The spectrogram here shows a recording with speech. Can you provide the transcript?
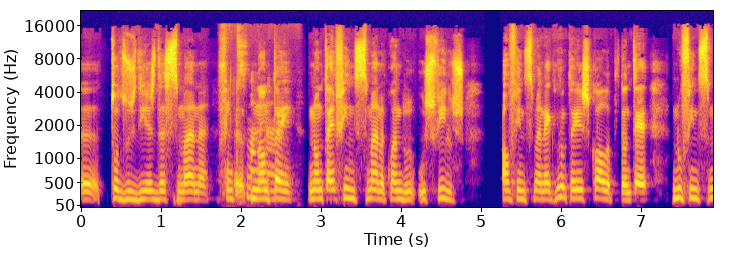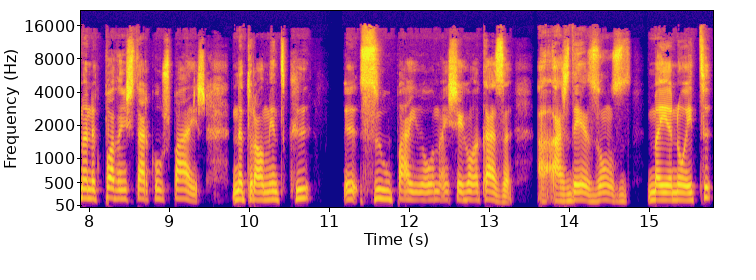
uh, todos os dias da semana, uh, semana. não, tem, não tem fim de semana, quando os filhos ao fim de semana é que não têm escola, portanto é no fim de semana que podem estar com os pais. Naturalmente que uh, se o pai ou a mãe chegam a casa às 10, 11, meia-noite,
